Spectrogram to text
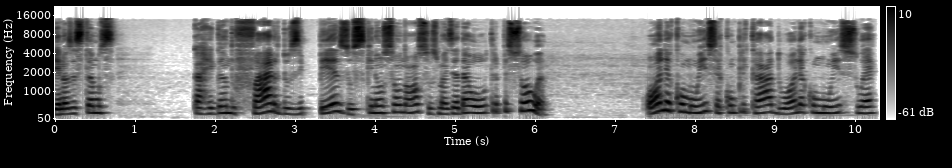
E aí nós estamos carregando fardos e pesos que não são nossos, mas é da outra pessoa. Olha como isso é complicado, olha como isso é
